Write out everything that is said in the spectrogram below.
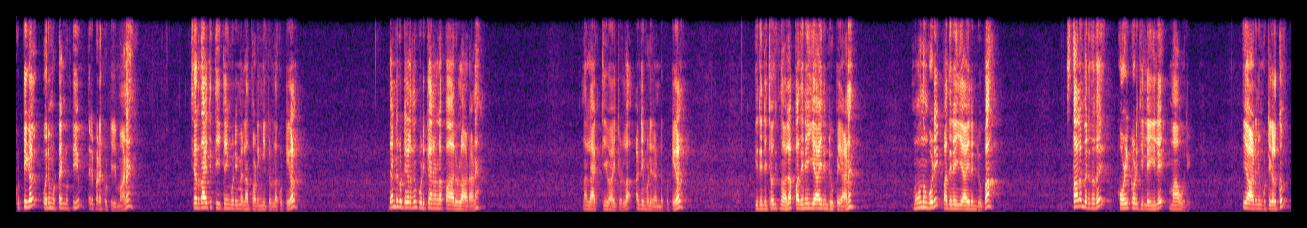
കുട്ടികൾ ഒരു മുട്ടൻകുട്ടിയും ഒരു പടക്കുട്ടിയുമാണ്. ചെറുതായിട്ട് തീറ്റയും കുടിയും എല്ലാം തുടങ്ങിയിട്ടുള്ള കുട്ടികൾ. രണ്ട് കുട്ടികൾക്കും കുടിക്കാനുള്ള പാലുള്ള ആടാണ്. നല്ല ആക്റ്റീവായിട്ടുള്ള അടിപൊളി രണ്ട് കുട്ടികൾ. ഇതിന്റെ ചോദിക്കുന്ന വില പതിനയ്യായിരം രൂപയാണ്. മൂന്നും കൂടി പതിനയ്യായിരം രൂപ. സ്ഥലം വരുന്നത് കോഴിക്കോട് ജില്ലയിലെ മാവൂര്. ഈ ആടിനും കുട്ടികൾക്കും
